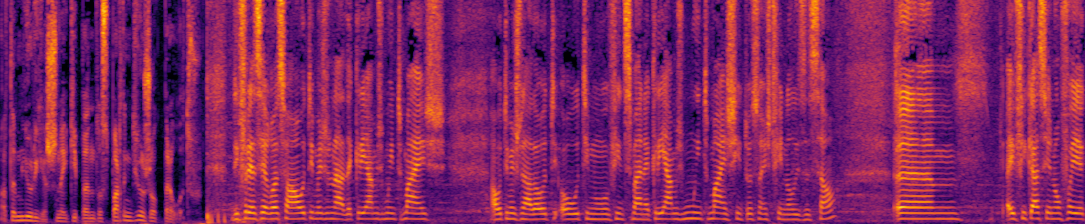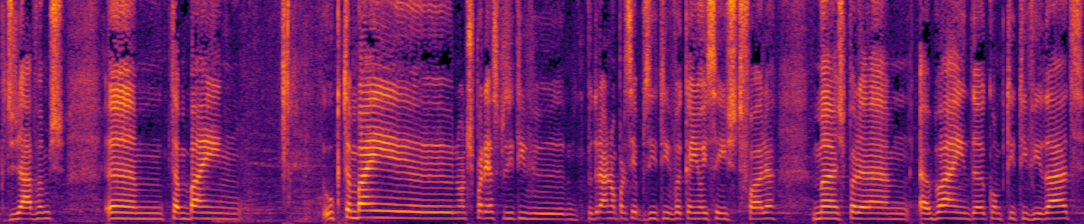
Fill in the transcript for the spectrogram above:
nota melhorias na equipa do Sporting de um jogo para o outro. Diferença em relação à última jornada, criámos muito mais, à última jornada, ao último fim de semana, criámos muito mais situações de finalização. Um, a eficácia não foi a que desejávamos. Um, também o que também eh, não nos parece positivo, poderá não parecer positivo a quem ouça isto de fora, mas para hum, a bem da competitividade,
